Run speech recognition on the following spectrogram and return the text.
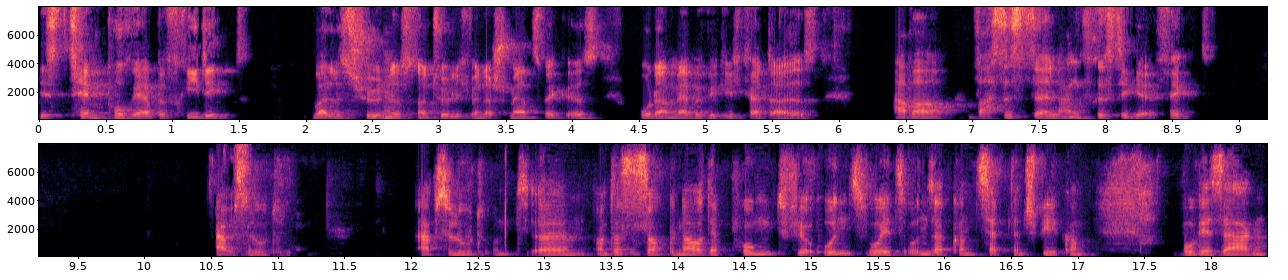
ist temporär befriedigt, weil es schön ist natürlich, wenn der Schmerz weg ist oder mehr Beweglichkeit da ist. Aber was ist der langfristige Effekt? Absolut. Absolut. Und, ähm, und das ist auch genau der Punkt für uns, wo jetzt unser Konzept ins Spiel kommt, wo wir sagen,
